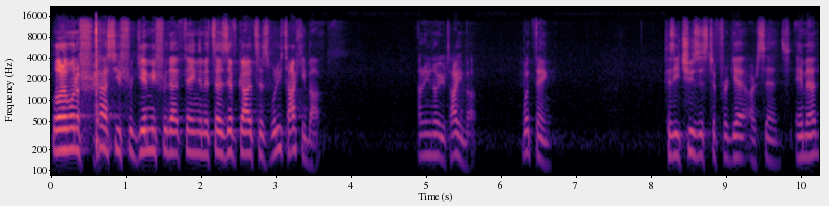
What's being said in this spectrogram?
Lord, I want to ask you to forgive me for that thing. And it's as if God says, What are you talking about? I don't even know what you're talking about. What thing? Because he chooses to forget our sins. Amen?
